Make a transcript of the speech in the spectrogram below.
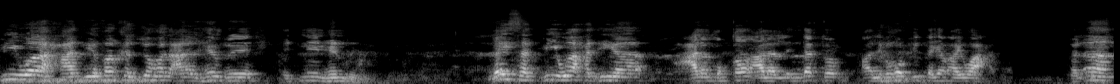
v واحد هي فرق الجهد على الهنري 2 هنري ليست v واحد هي على المقا على ال inductor اللي بمر فيه التيار i واحد فالآن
